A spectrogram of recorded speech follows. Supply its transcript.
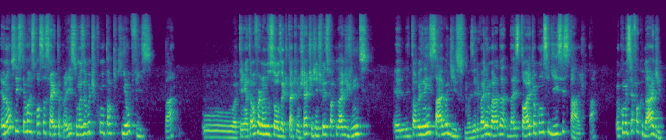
Eu não sei se tem uma resposta certa para isso, mas eu vou te contar o que, que eu fiz, tá? O... Tem até o Fernando Souza que está aqui no chat, a gente fez faculdade juntos ele talvez nem saiba disso, mas ele vai lembrar da, da história que eu consegui esse estágio, tá? Eu comecei a faculdade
